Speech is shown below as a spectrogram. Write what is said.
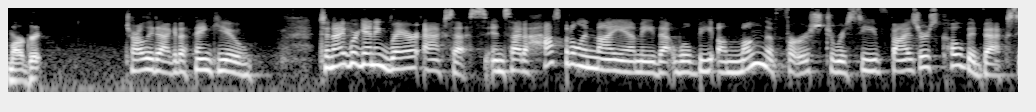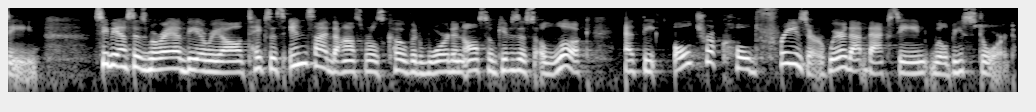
Margaret? Charlie D'Agata, thank you. Tonight, we're getting rare access inside a hospital in Miami that will be among the first to receive Pfizer's COVID vaccine. CBS's Maria Villarreal takes us inside the hospital's COVID ward and also gives us a look at the ultra cold freezer where that vaccine will be stored.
